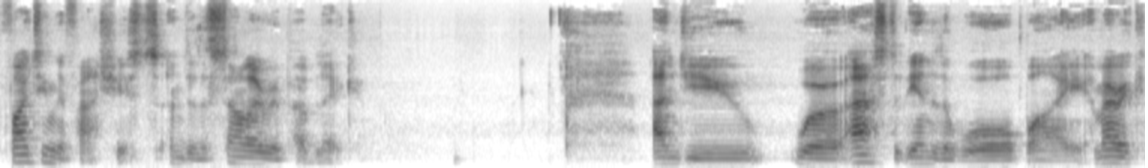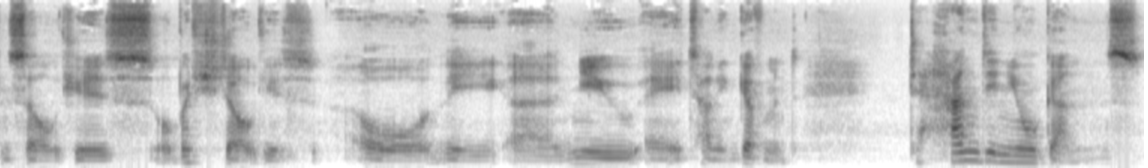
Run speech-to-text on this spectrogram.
fighting the fascists under the Salo Republic, and you were asked at the end of the war by American soldiers or British soldiers or the uh, new uh, Italian government to hand in your guns,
